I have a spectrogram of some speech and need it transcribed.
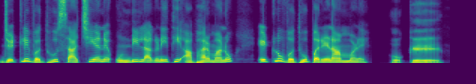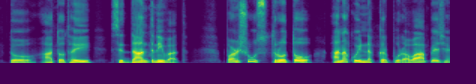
જેટલી વધુ સાચી અને ઊંડી લાગણીથી આભાર માનો, એટલું વધુ પરિણામ મળે. ઓકે. તો આ તો થઈ સિદ્ધાંતની વાત. પણ શું સ્ત્રોતો આના કોઈ નક્કર પુરાવા આપે છે?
